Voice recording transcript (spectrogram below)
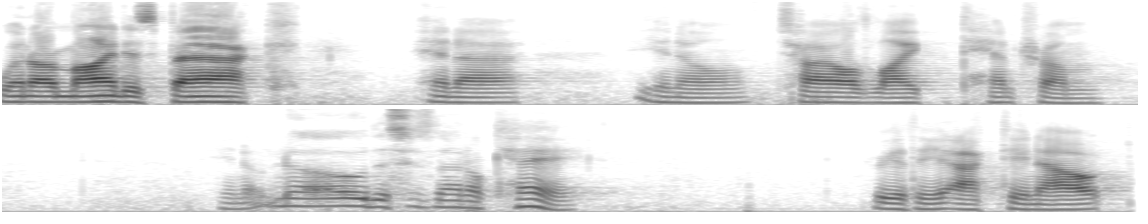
when our mind is back in a, you know, childlike tantrum. You know, no, this is not okay. Really acting out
